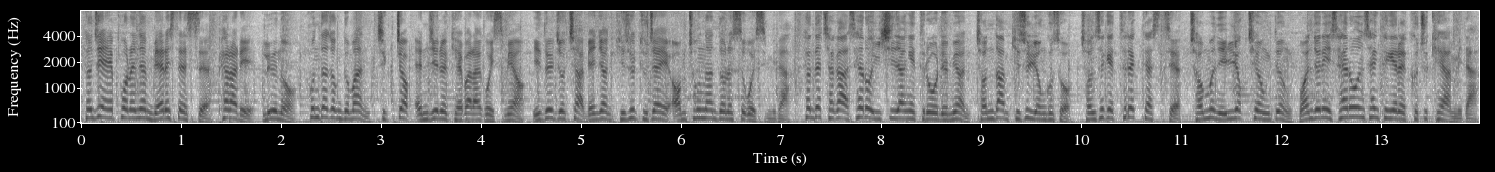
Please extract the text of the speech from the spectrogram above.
현재 F1에는 메르세데스, 페라리, 르노, 혼다 정도만 직접 엔진을 개발하고 있으며 이들조차 매년 기술 투자에 엄청난 돈을 쓰고 있습니다. 현대차가 새로 이 시장에 들어오려 면 전담 기술 연구소, 전 세계 트랙 테스트, 전문 인력 채용 등 완전히 새로운 생태계를 구축해야 합니다.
